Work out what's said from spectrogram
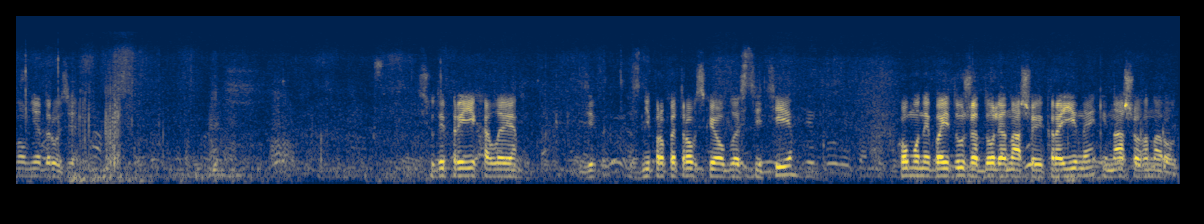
Шановні друзі, сюди приїхали з Дніпропетровської області ті, кому не байдужа доля нашої країни і нашого народу.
